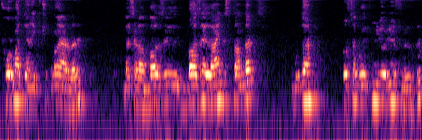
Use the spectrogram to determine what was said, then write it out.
format yani küçültme ayarları. Mesela bazı bazı line standart burada dosya boyutunu görüyorsunuzdur.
